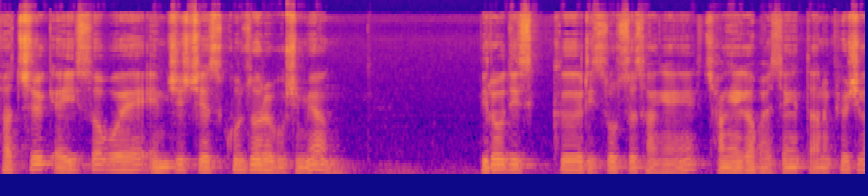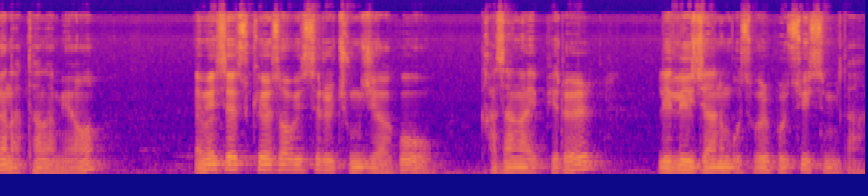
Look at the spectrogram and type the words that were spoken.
좌측 A 서버의 MCCS 콘솔을 보시면 미러 디스크 리소스 상에 장애가 발생했다는 표시가 나타나며 MS SQL 서비스를 중지하고 가상 IP를 릴리즈하는 모습을 볼 수 있습니다.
